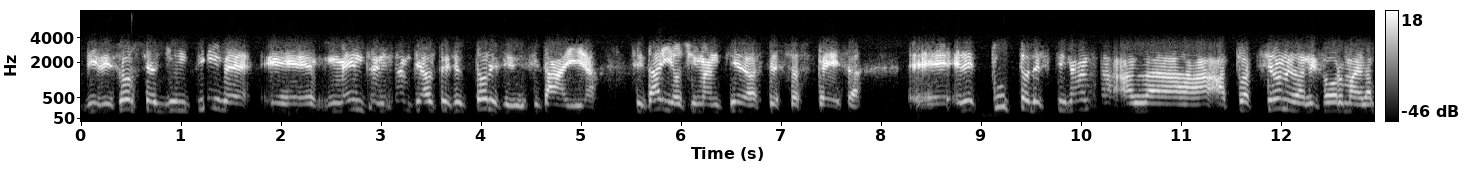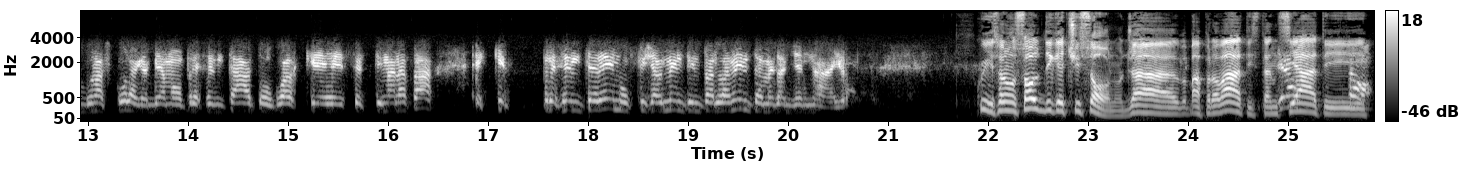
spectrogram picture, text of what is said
di risorse aggiuntive mentre in tanti altri settori si, si taglia, si taglia o si mantiene la stessa spesa ed è tutta destinata all'attuazione della riforma della buona scuola che abbiamo presentato qualche settimana fa e che presenteremo ufficialmente in Parlamento a metà gennaio. Quindi sono soldi che ci sono, già approvati, stanziati? No,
